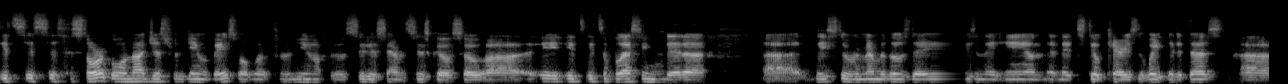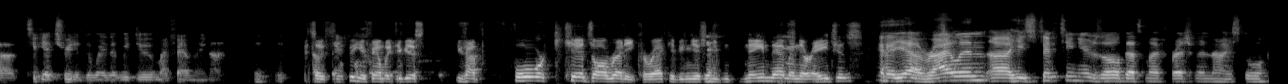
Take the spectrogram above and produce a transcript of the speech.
it's, it's, it's historical, and not just for the game of baseball, but for you know for the city of San Francisco. So uh, it, it's it's a blessing that uh, uh, they still remember those days, and they and and it still carries the weight that it does to get treated the way that we do, my family and I. So speaking of your family, if you could just you have four kids already, correct? If you can just yeah. name them and their ages. yeah, Rylan, uh, he's 15 years old. That's my freshman in high school.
